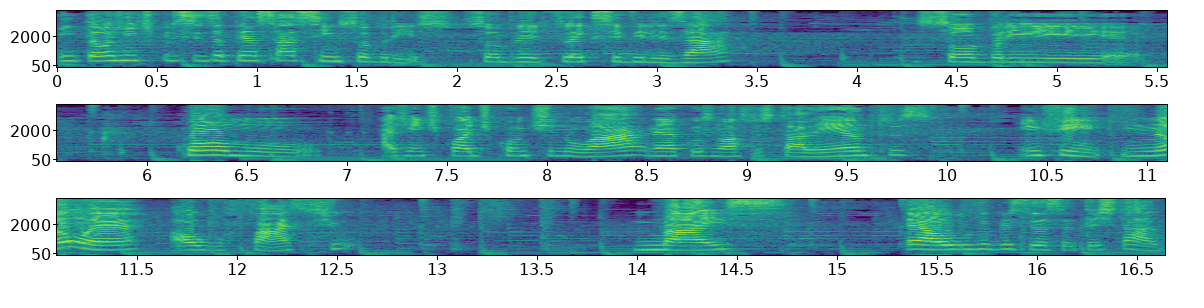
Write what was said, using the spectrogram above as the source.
Então a gente precisa pensar sim sobre isso, sobre flexibilizar, sobre como a gente pode continuar né, com os nossos talentos. Enfim, não é algo fácil, mas é algo que precisa ser testado.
